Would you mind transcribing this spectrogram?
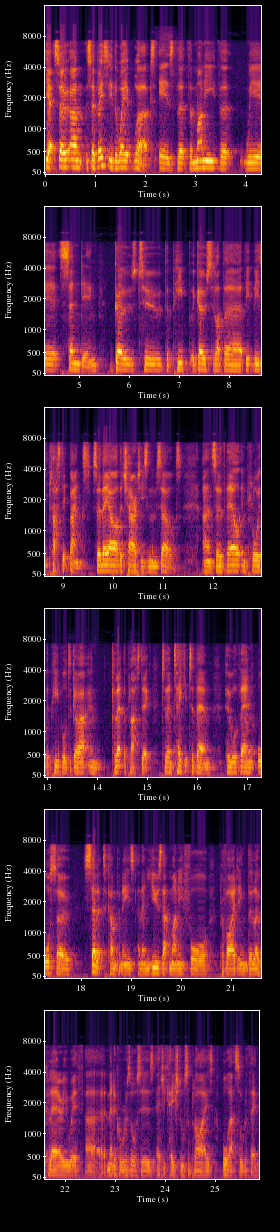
Yeah, so um, so basically the way it works is that the money that we're sending goes to the people, it goes to like the, the these plastic banks. So they are the charities in themselves, and so they'll employ the people to go out and collect the plastic to then take it to them, who will then also sell it to companies and then use that money for providing the local area with uh, medical resources, educational supplies, all that sort of thing.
